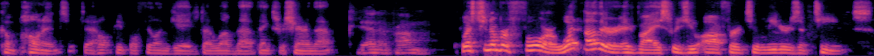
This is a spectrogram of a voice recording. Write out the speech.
component to help people feel engaged. I love that. Thanks for sharing that. Yeah, no problem. Question number four What other advice would you offer to leaders of teams?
